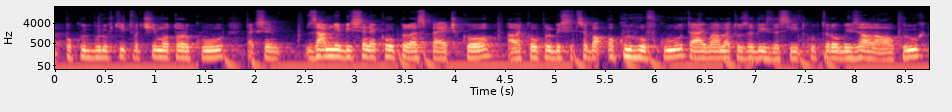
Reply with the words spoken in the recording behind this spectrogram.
pokud budu chtít tvrdší motorku, tak si za mě bych si nekoupil SP, ale koupil bych si třeba okruhovku, tak jak máme tu ZX10, kterou bych vzal na okruh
